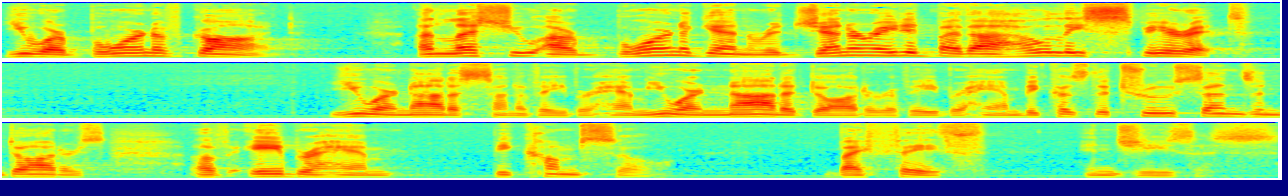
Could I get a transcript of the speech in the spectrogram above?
you are born of God, unless you are born again, regenerated by the Holy Spirit, you are not a son of Abraham. You are not a daughter of Abraham because the true sons and daughters of Abraham become so by faith in Jesus.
